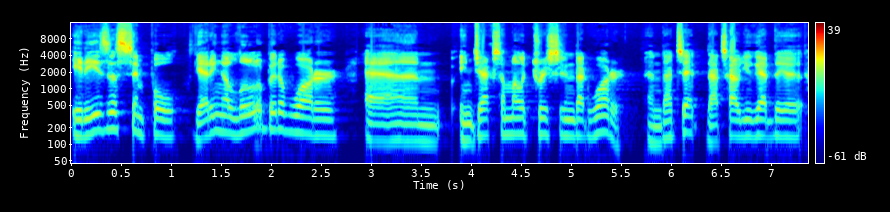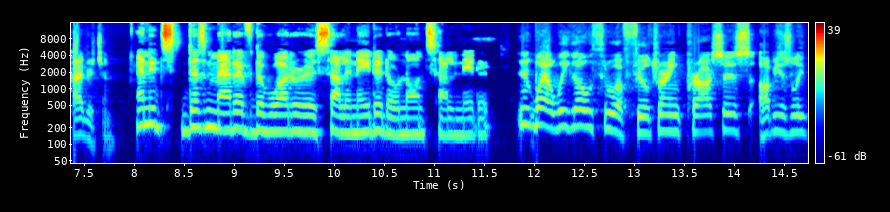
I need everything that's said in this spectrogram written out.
it is as simple getting a little bit of water and inject some electricity in that water. And that's it. That's how you get the hydrogen. And it doesn't matter if the water is salinated or non salinated. Well, we go through a filtering process. Obviously,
